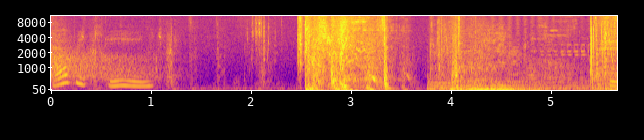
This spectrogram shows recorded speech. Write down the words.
That'll be clean. Come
